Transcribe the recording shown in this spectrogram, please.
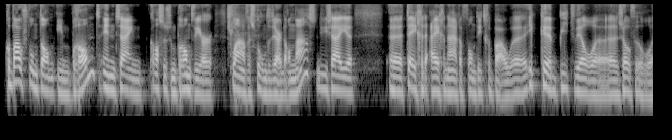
gebouw stond dan in brand. En zijn Crassus en brandweerslaven stonden daar dan naast. Die zeiden eh, tegen de eigenaren van dit gebouw... eh, ik eh, bied wel zoveel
